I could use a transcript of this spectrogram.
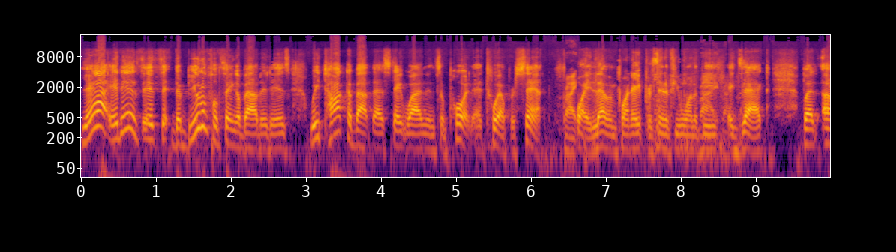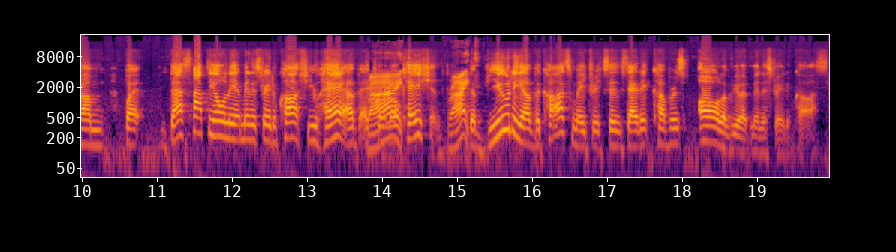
Yeah, it is. It's the beautiful thing about it is we talk about that statewide in support at twelve percent, Right. or eleven point eight percent if you want to be Right, exact. But um, but that's not the only administrative cost you have at your Right. location. Right. The beauty of the cost matrix is that it covers all of your administrative costs.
